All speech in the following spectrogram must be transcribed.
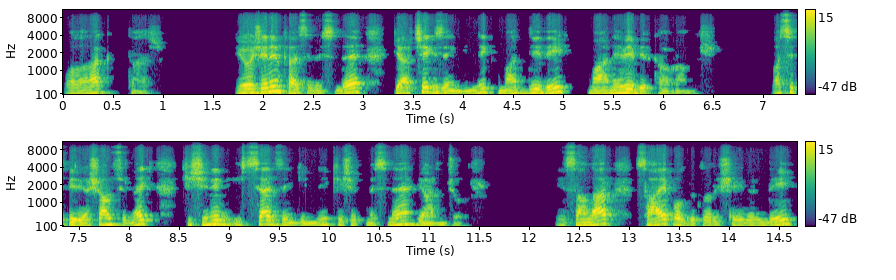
olanak tanır. Diyojen'in felsefesinde gerçek zenginlik maddi değil manevi bir kavramdır. Basit bir yaşam sürmek kişinin içsel zenginliği keşfetmesine yardımcı olur. İnsanlar sahip oldukları şeylerin değil,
